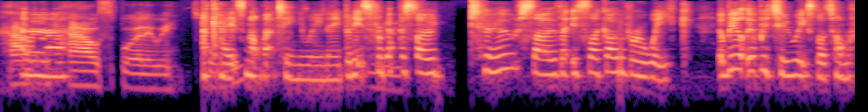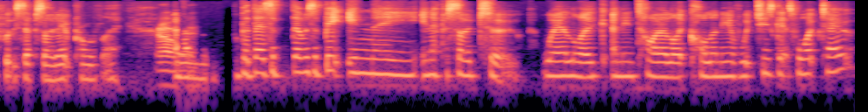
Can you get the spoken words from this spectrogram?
How Uh, how spoilery? okay, it's not that teeny weeny, but it's from Mm. episode two, so that it's like over a week. It'll be it'll be two weeks by the time I put this episode out, probably. Oh, okay. Um, but there's a there was a bit in the in episode two where like an entire like colony of witches gets wiped out.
